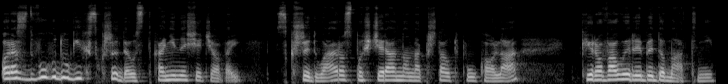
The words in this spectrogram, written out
oraz dwóch długich skrzydeł z tkaniny sieciowej. Skrzydła rozpościerano na kształt półkola, kierowały ryby do matni.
